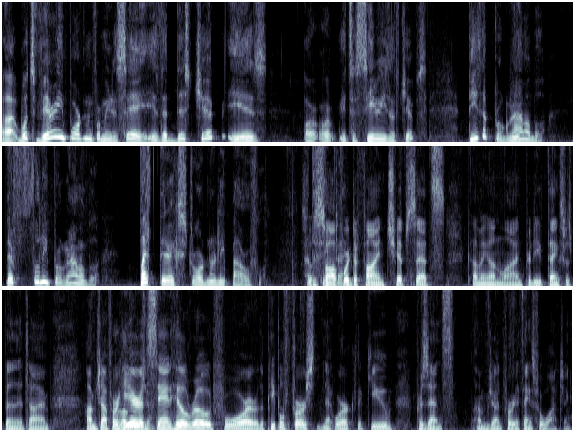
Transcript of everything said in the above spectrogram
Uh, what's very important for me to say is that this chip is, or, or it's a series of chips. These are programmable. They're fully programmable, but they're extraordinarily powerful. So the software-defined chipsets coming online. Pradeep, thanks for spending the time. I'm John Furrier here welcome, at John. Sand Hill Road for the People First Network, The Cube presents. I'm John Furrier. Thanks for watching.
